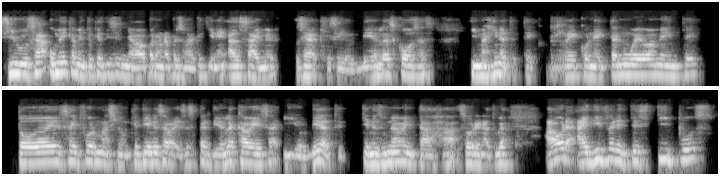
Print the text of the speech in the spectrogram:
si usa un medicamento que es diseñado para una persona que tiene Alzheimer, o sea, que se le olviden las cosas, imagínate, te reconecta nuevamente toda esa información que tienes a veces perdida en la cabeza y olvídate, tienes una ventaja sobrenatural. Ahora, hay diferentes tipos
